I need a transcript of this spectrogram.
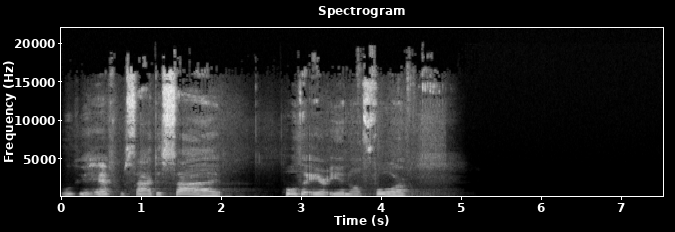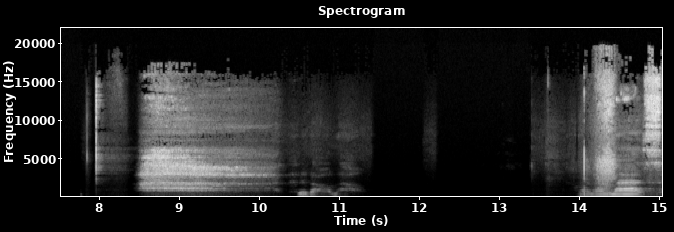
Move your head from side to side. Pull the air in on four. Let it all out. And our last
